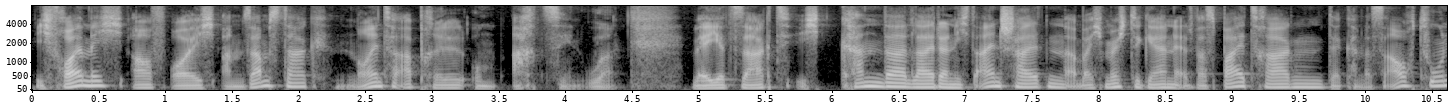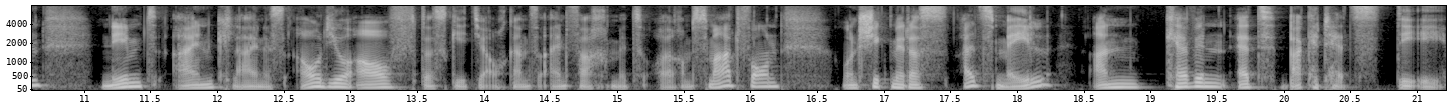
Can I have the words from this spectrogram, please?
ich freue mich auf euch am Samstag, 9. April um 18 Uhr. Wer jetzt sagt, ich kann da leider nicht einschalten, aber ich möchte gerne etwas beitragen, der kann das auch tun. Nehmt ein kleines Audio auf, das geht ja auch ganz einfach mit eurem Smartphone und schickt mir das als Mail an kevin at bucketheads.de.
